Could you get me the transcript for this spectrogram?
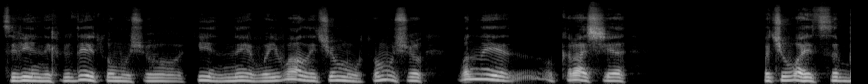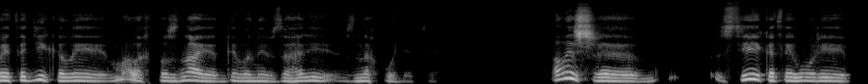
цивільних людей, тому що ті не воювали. Чому? Тому що вони ну, краще почувають себе тоді, коли мало хто знає, де вони взагалі знаходяться. Але ж е, з цієї категорії,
